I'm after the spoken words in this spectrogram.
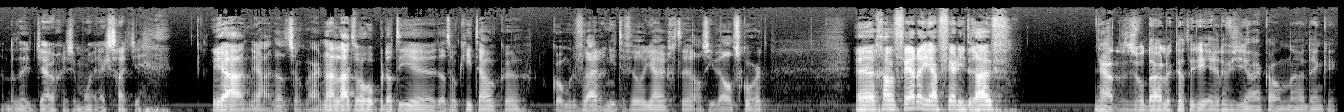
En dat het juichen is een mooi extraatje. Ja, ja, dat is ook waar. Nou, laten we hopen dat, hij, eh, dat Okita ook eh, komende vrijdag niet te veel juicht als hij wel scoort. Eh, gaan we verder? Ja, Ferdy Druif. Ja, dat is wel duidelijk dat hij de Eredivisie aan kan, eh, denk ik.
